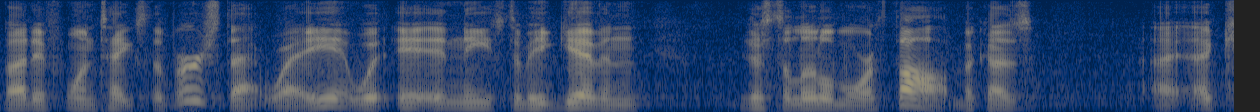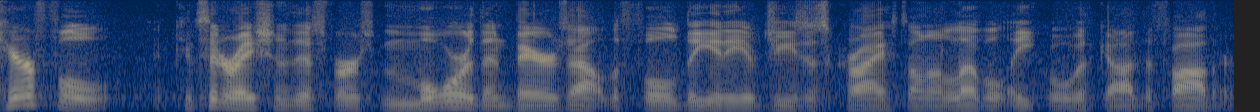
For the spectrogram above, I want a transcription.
but if one takes the verse that way, it, w- it needs to be given just a little more thought because a, a careful consideration of this verse more than bears out the full deity of Jesus Christ on a level equal with God the Father.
